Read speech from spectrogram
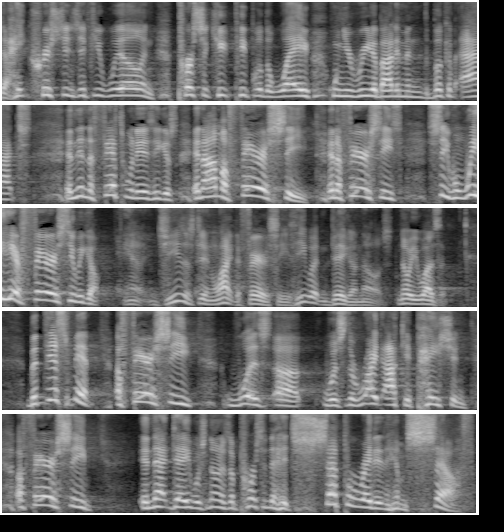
to hate Christians, if you will, and persecute people the way when you read about him in the book of Acts. And then the fifth one is, he goes, and I'm a Pharisee. And the Pharisees, see, when we hear Pharisee, we go, you know, Jesus didn't like the Pharisees. He wasn't big on those. No, he wasn't. But this meant a Pharisee was, uh, was the right occupation. A Pharisee in that day was known as a person that had separated himself.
